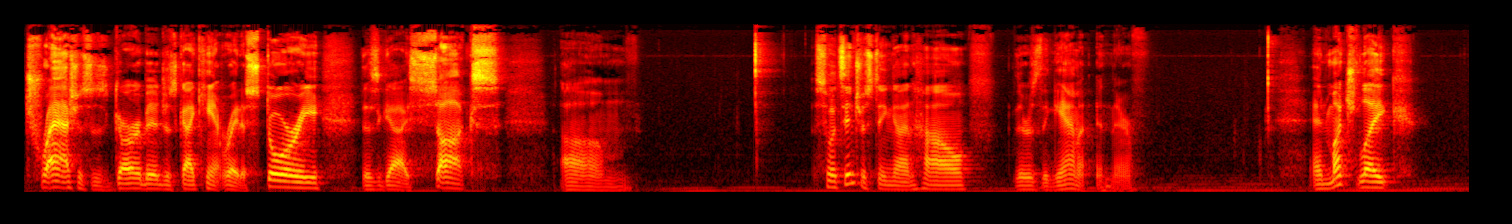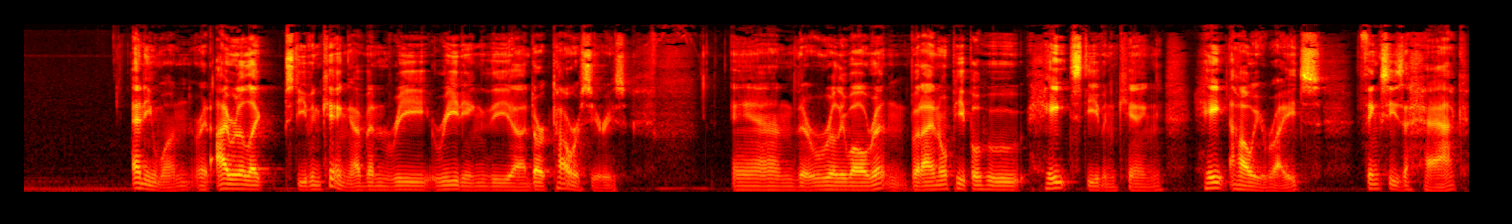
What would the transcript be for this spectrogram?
trash. This is garbage. This guy can't write a story. This guy sucks. Um, so it's interesting on how there's the gamut in there. And much like anyone, right? I really like Stephen King. I've been rereading the uh, Dark Tower series, and they're really well written. But I know people who hate Stephen King, hate how he writes, thinks he's a hack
